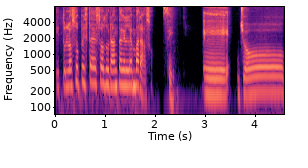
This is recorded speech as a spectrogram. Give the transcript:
¿Y tú lo supiste eso durante el embarazo? Sí. Eh, yo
